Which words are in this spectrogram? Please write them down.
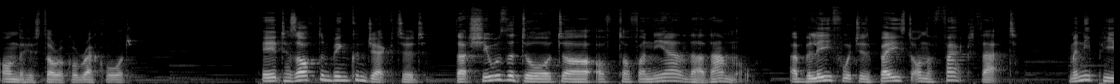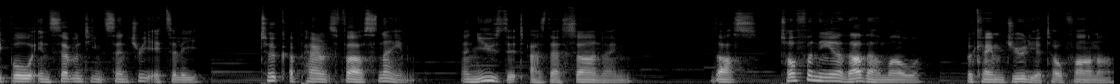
on the historical record. It has often been conjectured that she was the daughter of Tofania d'Adamo, a belief which is based on the fact that many people in 17th century Italy took a parent's first name and used it as their surname. Thus, Tofania d'Adamo became Julia Tofana.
